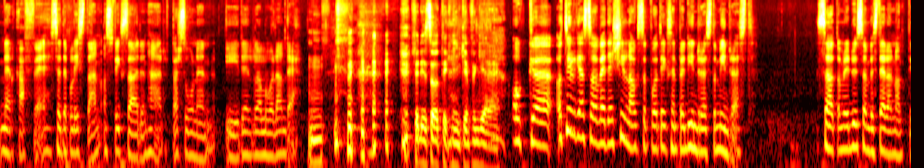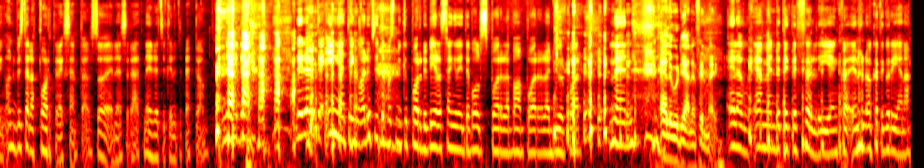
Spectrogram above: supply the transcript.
mer kaffe, sätta på listan och så fixar den här personen i den lilla lådan det. för det är så tekniken fungerar. Och, eh, och tydligen så vet jag skillnad också på till exempel din röst och min röst. Så att om det är du som beställer någonting, om du beställer porr till exempel, så är det sådär att nej, det tycker jag inte Peppe om. Nej, det, nej, det vet jag ingenting och du tittar på så mycket porr du vill och slänger inte våldsporr eller barnporr eller djurporr. Men, Eller Woody Allen-filmer. eller, ja men det tänkte föll i en, en av de kategorierna.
